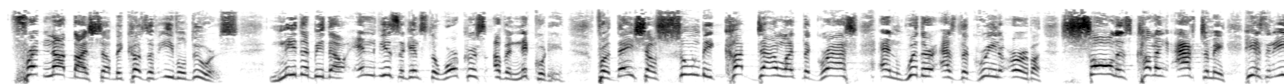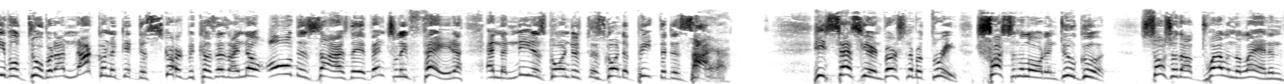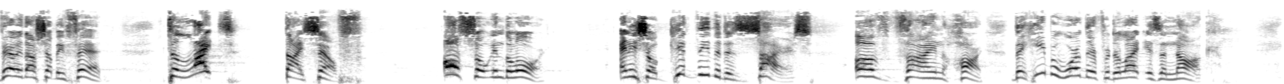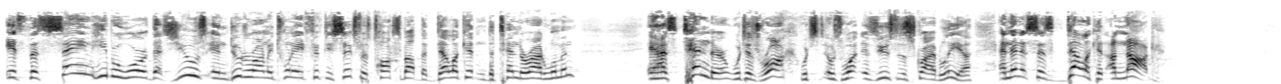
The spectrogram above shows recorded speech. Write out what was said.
Fret not thyself because of evildoers, neither be thou envious against the workers of iniquity, for they shall soon be cut down like the grass and wither as the green herb. Saul is coming after me. He is an evildoer, but I'm not going to get discouraged because as I know all desires, they eventually fade and the need is going to, is going to beat the desire. He says here in verse number three, trust in the Lord and do good. So shalt thou dwell in the land and verily thou shalt be fed. Delight thyself also in the Lord, and he shall give thee the desires of thine heart. The Hebrew word there for delight is anag. It's the same Hebrew word that's used in Deuteronomy 28, 56, which talks about the delicate and the tender-eyed woman. It has tender, which is rock, which is what is used to describe Leah. And then it says delicate, anag.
